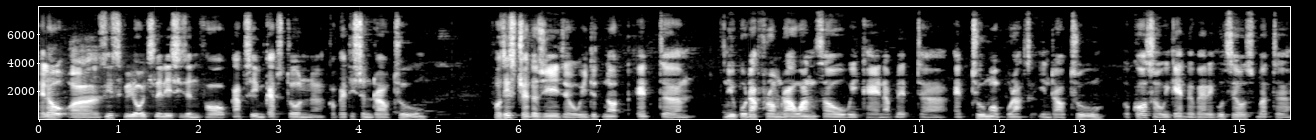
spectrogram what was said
Hello, uh, this video decision for Capsim Capstone uh, competition round 2. For this strategy, we did not add um, new product from round 1, so we can update uh, add two more products in round 2. Of course, uh, we get a very good sales, but uh,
